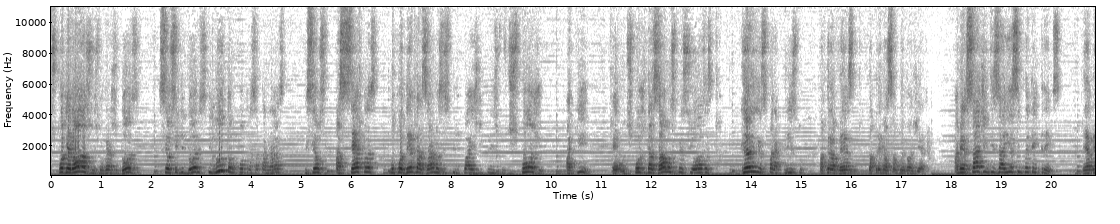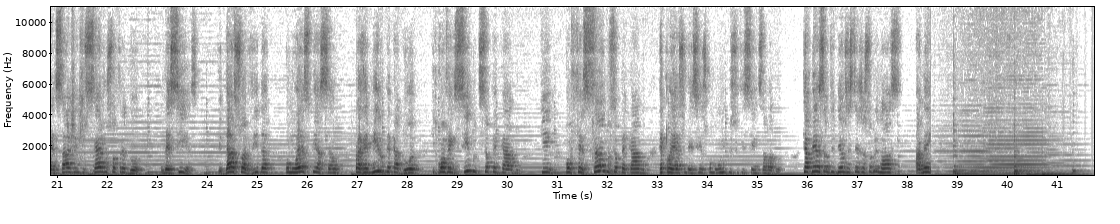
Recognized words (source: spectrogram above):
Os poderosos, no verso 12, seus seguidores que lutam contra Satanás e seus asseclas no poder das armas espirituais de Cristo. O despojo aqui é o despojo das almas preciosas ganhas para Cristo através da pregação do Evangelho. A mensagem de Isaías 53 é a mensagem do servo sofredor, o Messias, que dá sua vida como expiação para remir o pecador que, convencido de seu pecado, que, confessando o seu pecado, reconhece o Messias como único e suficiente Salvador. Que a bênção de Deus esteja sobre nós. Amém.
